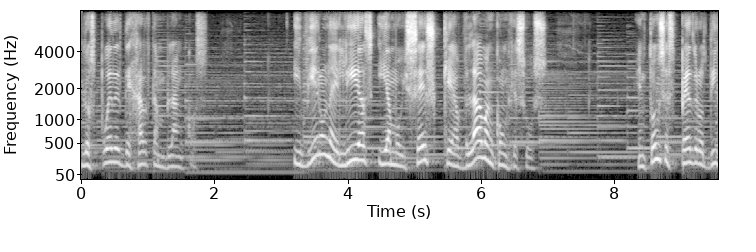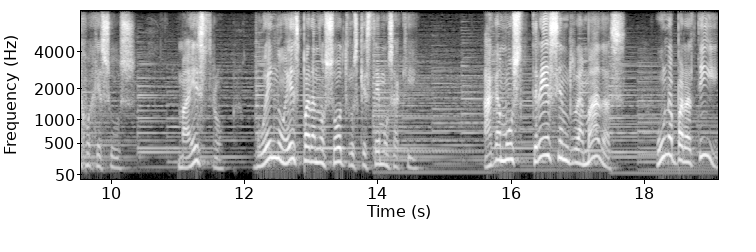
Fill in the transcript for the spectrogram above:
los puede dejar tan blancos. Y vieron a Elías y a Moisés que hablaban con Jesús. Entonces Pedro dijo a Jesús, Maestro, bueno es para nosotros que estemos aquí. Hagamos tres enramadas, una para ti,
